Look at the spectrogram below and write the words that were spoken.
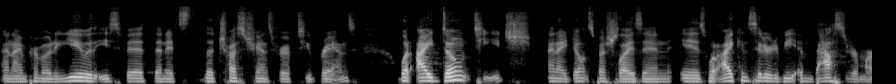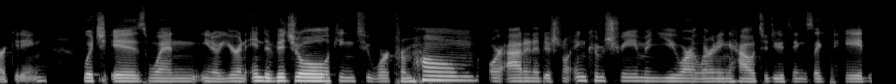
and I'm promoting you with East Fifth, then it's the trust transfer of two brands. What I don't teach and I don't specialize in is what I consider to be ambassador marketing, which is when you know you're an individual looking to work from home or add an additional income stream and you are learning how to do things like paid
